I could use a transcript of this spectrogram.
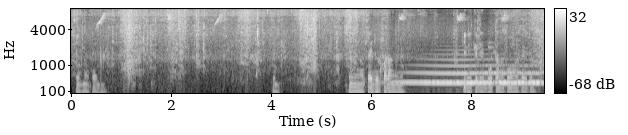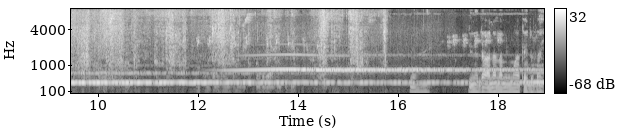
So, mga ka-idol. Yan. Yung mga ka-idol parang ano. Kinikalibutan ako mga ka-idol. Dinadaanan namin mga ka-idol ay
